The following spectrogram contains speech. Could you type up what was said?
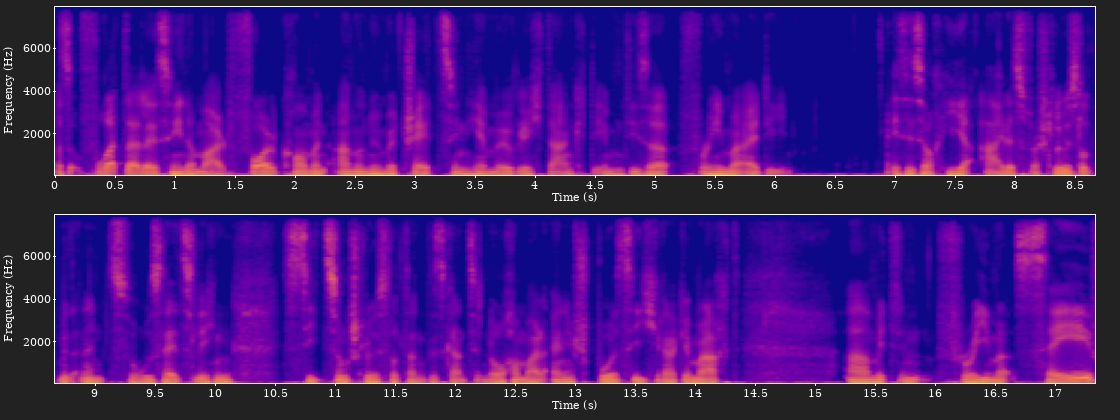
Also Vorteile sind einmal vollkommen anonyme Chats sind hier möglich dank eben dieser Freema-ID. Es ist auch hier alles verschlüsselt mit einem zusätzlichen Sitzungsschlüssel, dann das Ganze noch einmal eine Spur sicherer gemacht. Äh, mit dem Freema Safe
